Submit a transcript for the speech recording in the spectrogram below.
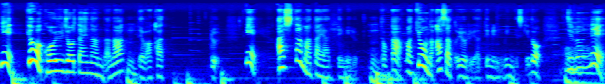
今日はこういう状態なんだなって分かる。うん、で明日またやってみるとか、うん、まあ、今日の朝と夜やってみるもいいんですけど自分で、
